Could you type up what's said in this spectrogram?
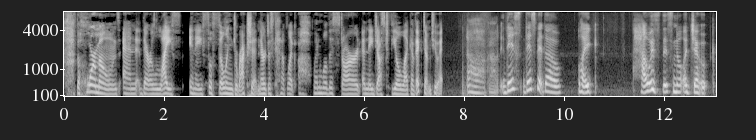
the hormones and their life in a fulfilling direction. They're just kind of like, oh, when will this start? And they just feel like a victim to it. Oh god. This this bit though, like how is this not a joke?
